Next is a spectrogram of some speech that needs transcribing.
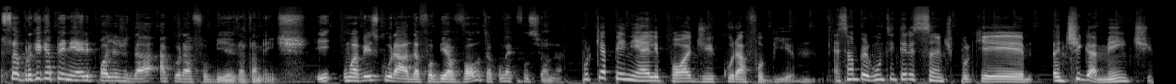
Sam, por que a PNL pode ajudar a curar a fobia exatamente? E uma vez curada, a fobia volta? Como é que funciona? Por que a PNL pode curar a fobia? Essa é uma pergunta interessante, porque antigamente,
